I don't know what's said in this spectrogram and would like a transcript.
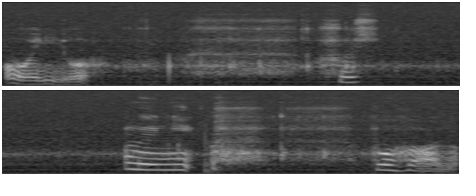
Ой, о. Щось мені погано.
